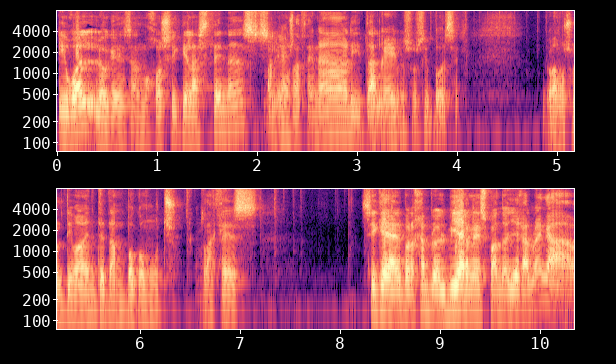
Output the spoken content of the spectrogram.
igual, lo que es, a lo mejor sí que las cenas, salimos a cenar y tal, Ok. eso sí puede ser. Pero vamos, últimamente tampoco mucho. Entonces, sí que, por ejemplo, el viernes cuando llegas, venga,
